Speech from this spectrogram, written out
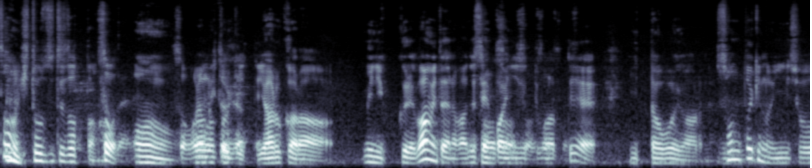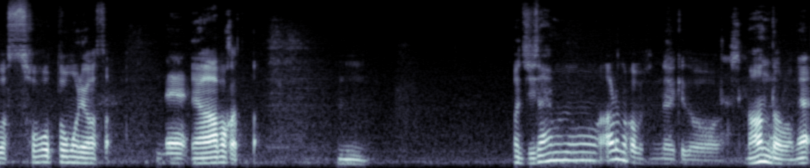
多分人づてだったの、そうだよね。うん、そう俺も人づてやるから見に来ればみたいな感じで先輩に言ってもらって行った覚えがあるね。その時の印象は相当盛り上がってた。ね。やばかった。うん。まあ、時代もあるのかもしれないけどなんだろうね。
